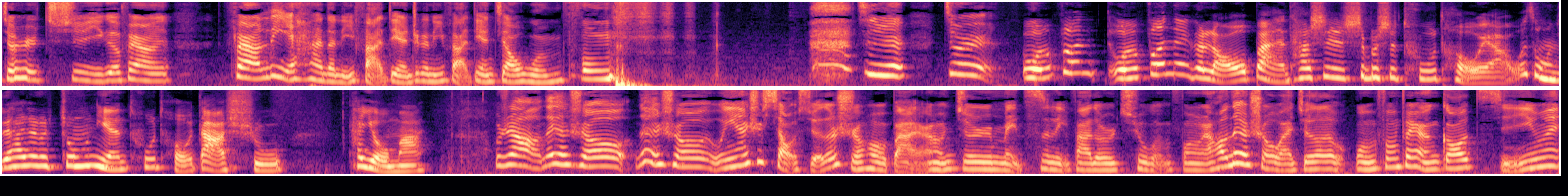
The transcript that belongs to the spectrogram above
就是去一个非常非常厉害的理发店，这个理发店叫文峰。就是就是文峰文峰那个老板，他是是不是秃头呀？我总觉得他是个中年秃头大叔，他有吗？不知道那个时候，那个时候我应该是小学的时候吧。然后就是每次理发都是去文峰，然后那个时候我还觉得文峰非常高级，因为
